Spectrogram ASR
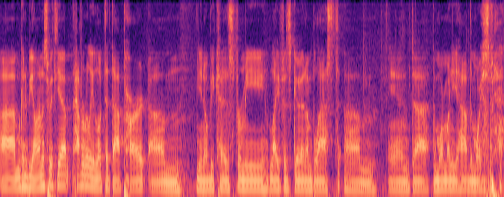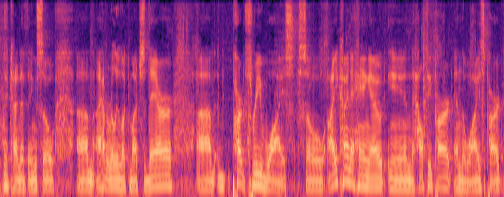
Uh, I'm going to be honest with you, haven't really looked at that part. Um, you know, because for me, life is good. I'm blessed. Um, and uh, the more money you have, the more you spend, kind of thing. So um, I haven't really looked much there. Um, part three, wise. So I kind of hang out in the healthy part and the wise part.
